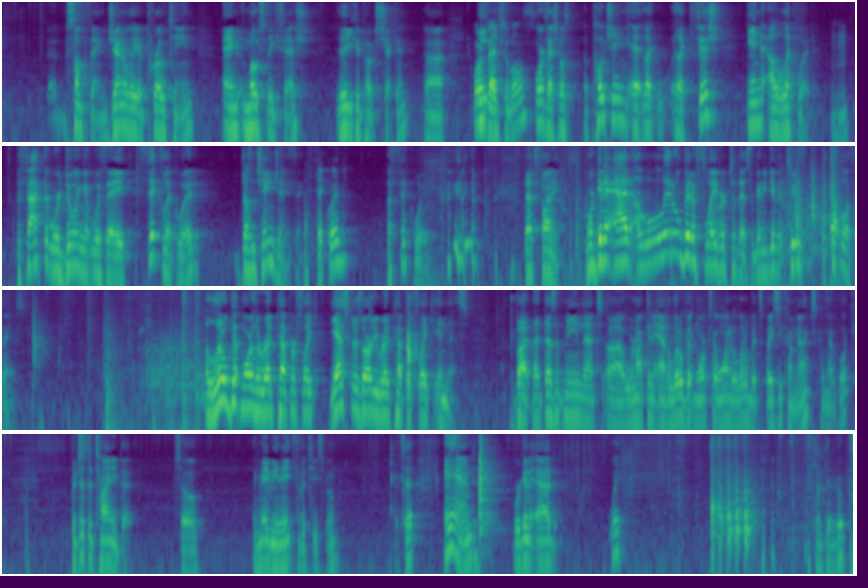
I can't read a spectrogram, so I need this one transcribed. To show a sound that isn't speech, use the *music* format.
uh, something, generally a protein, and mostly fish. You could poach chicken. Uh, Or eat- vegetables. or vegetables. Poaching uh, like like fish in a liquid. The fact that we're doing it with a thick liquid doesn't change anything. A thickwid? A thick wood. *laughs* That's funny. We're going to add a little bit of flavor to this. We're going to give it two, a couple of things. A little bit more of the red pepper flake. Yes, there's already red pepper flake in this, but that doesn't mean that uh, we're not going to add a little bit more because I want it a little bit spicy. Come, Max, come have a look. But just a tiny bit. So, like maybe an eighth of a teaspoon. That's it. And we're going to add. Wait. I can't get it open.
